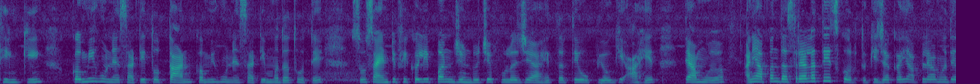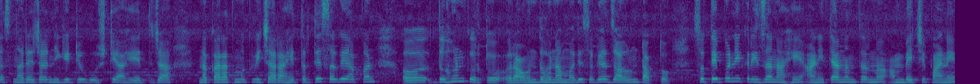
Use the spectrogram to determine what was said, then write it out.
थिंकिंग कमी होण्यासाठी तो ताण कमी होण्यासाठी मदत होते. सो सायंटिफिकली पण झेंडूचे फुलं जे आहेत तर ते उपयोगी आहेत. त्यामुळं आणि आपण दसऱ्याला तेच करतो की ज्या काही आपल्यामध्ये असणाऱ्या ज्या निगेटिव्ह गोष्टी आहेत ज्या नकारात्मक विचार आहेत तर ते सगळे आपण दहन करतो. रावण दहनामध्ये सगळ्या जाळून टाकतो. सो ते पण एक रिझन आहे. आणि त्यानंतरनं आंब्याची पाने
